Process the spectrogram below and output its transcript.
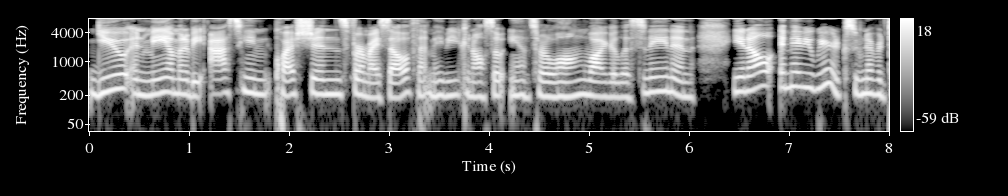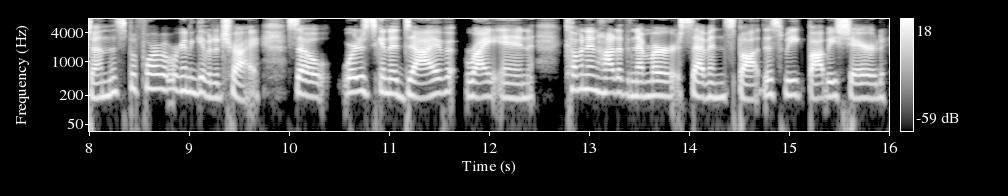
you and me, I'm going to be asking questions for myself that maybe you can also answer along while you're listening. And, you know, it may be weird because we've never done this before, but we're going to give it a try. So we're just going to dive right in. Coming in hot at the number seven spot this week, Bobby shared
